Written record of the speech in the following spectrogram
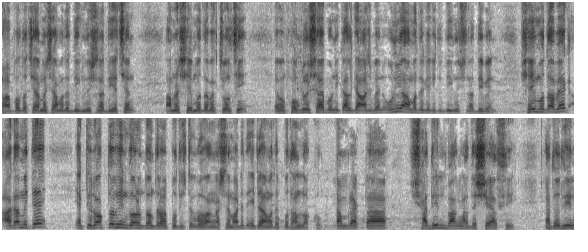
ভারপ্রাপ্ত চেয়ারম্যান সাহেব আমাদের দিক নির্দেশনা দিয়েছেন। আমরা সেই মোতাবেক চলছি এবং ফখরুল সাহেব উনি কালকে আসবেন, উনিও আমাদেরকে কিছু দিক নির্দেশনা দিবেন। সেই মোতাবেক আগামীতে একটি রক্তহীন গণতন্ত্র প্রতিষ্ঠা করব বাংলাদেশের মাটিতে, এটা আমাদের প্রধান লক্ষ্য। আমরা একটা স্বাধীন বাংলাদেশে আছি। এতদিন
